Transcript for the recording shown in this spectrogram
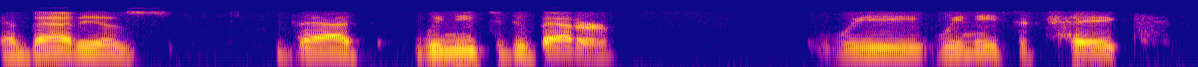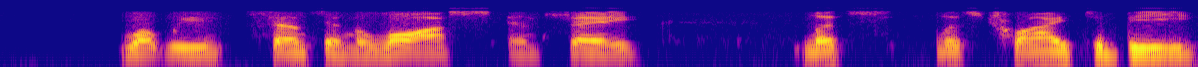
and that is that we need to do better. We we need to take what we sense in the loss and say, let's let's try to be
